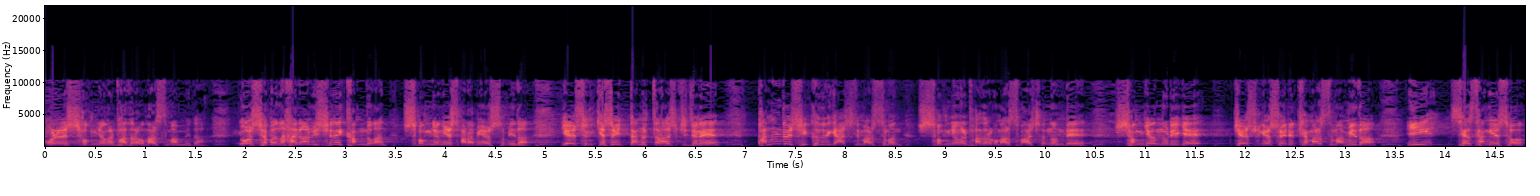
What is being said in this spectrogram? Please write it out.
오늘 성령을 받으라고 말씀합니다. 요셉은 하나님 신의 감동한 성령의 사람이었습니다. 예수님께서 이 땅을 떠나시기 전에 반드시 그들에게 하시는 말씀은 성령을 받으라고 말씀하셨는데 성경은 우리에게 계속해서 이렇게 말씀합니다. 이 세상에서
